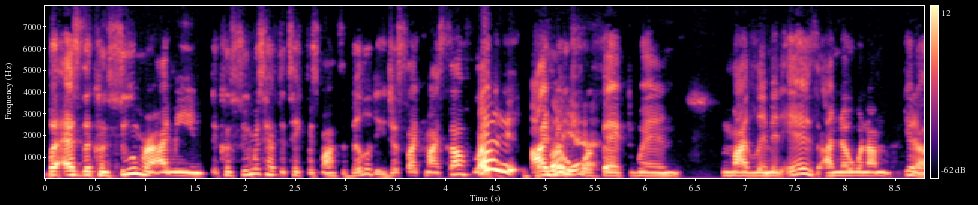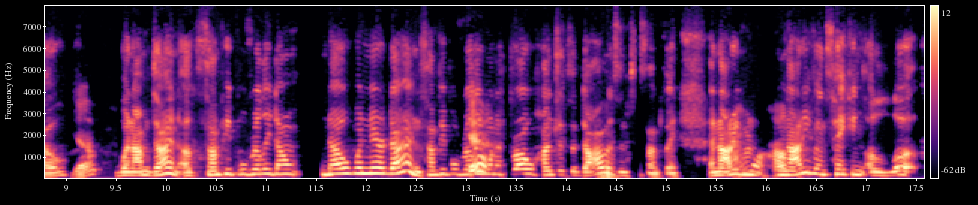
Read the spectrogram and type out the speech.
But as the consumer, I mean, the consumers have to take responsibility, just like myself. Like Oh, yeah. I Oh, know yeah. for a fact when my limit is. I know when I'm, you know, Yep. when I'm done. Uh, some people really don't know when they're done. Some people really Yeah. want to throw hundreds of dollars into something and not even not even taking a look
